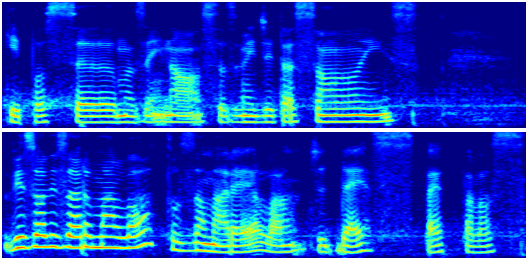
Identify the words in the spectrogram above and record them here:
Que possamos em nossas meditações visualizar uma lótus amarela de dez pétalas.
